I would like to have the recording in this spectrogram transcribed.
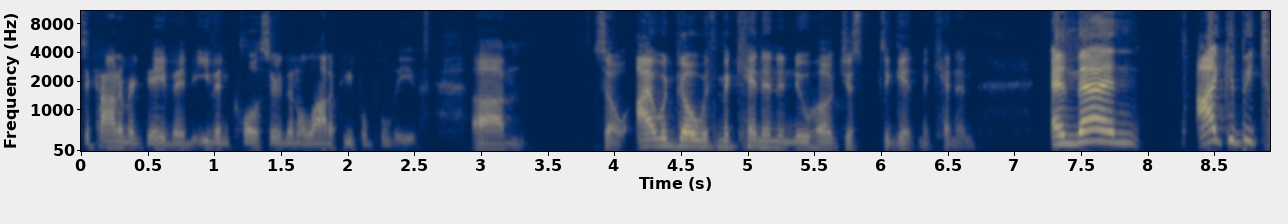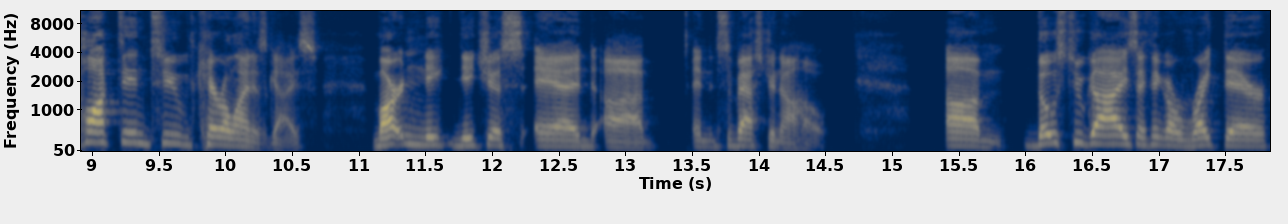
to Connor McDavid, even closer than a lot of people believe. Um, so I would go with MacKinnon and Newhook just to get MacKinnon, and then I could be talked into Carolina's guys, Martin Necas and uh, and Sebastian Aho. Um, those two guys, I think, are right there.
